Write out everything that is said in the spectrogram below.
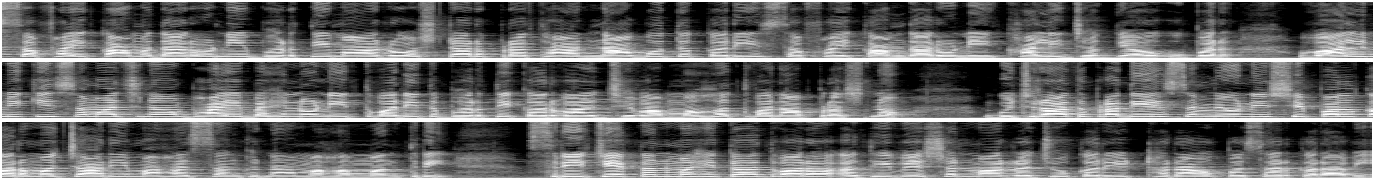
સફાઈ કામદારોની ભરતીમાં રોસ્ટર પ્રથા નાબૂદ કરી સફાઈ કામદારોની ખાલી જગ્યાઓ ઉપર વાલ્મીકી સમાજના ભાઈ બહેનોની ત્વરિત ભરતી કરવા જેવા મહત્વના પ્રશ્નો ગુજરાત પ્રદેશ મ્યુનિસિપલ કર્મચારી મહાસંઘના મહામંત્રી શ્રી ચેતન મહેતા દ્વારા અધિવેશનમાં રજૂ કરી ઠરાવ પસાર કરાવી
